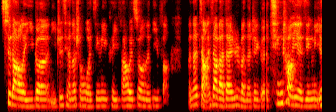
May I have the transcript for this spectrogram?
去到了一个你之前的生活经历可以发挥作用的地方。那讲一下吧，在日本的这个轻创业经历。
